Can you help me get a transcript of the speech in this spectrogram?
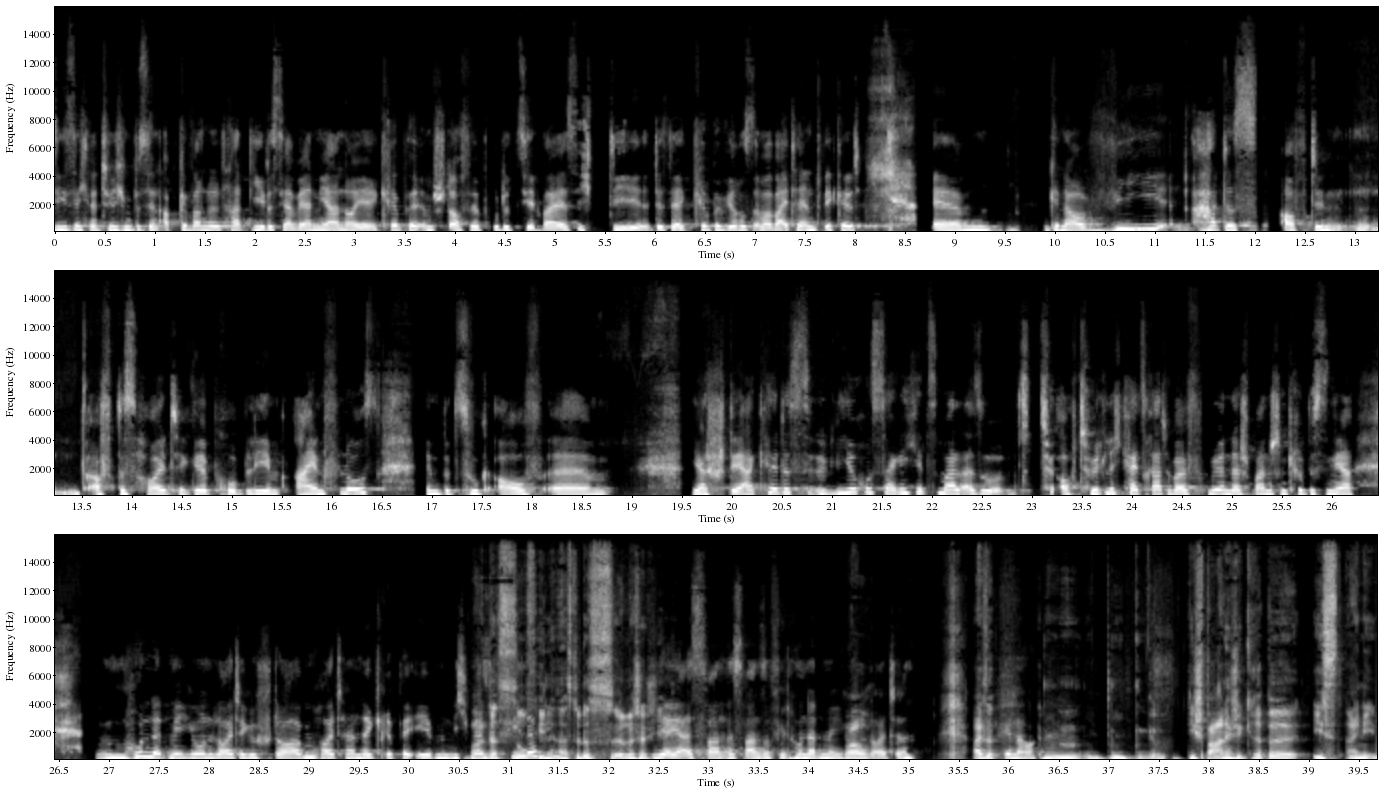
die sich natürlich ein bisschen abgewandelt hat. Jedes Jahr werden ja neue Grippeimpfstoffe produziert, weil sich die, dieser Grippevirus immer weiterentwickelt. Ähm, Genau, wie hat es auf, den, auf das heutige Problem Einfluss in Bezug auf ähm, ja, Stärke des Virus, sage ich jetzt mal. Also auch Tödlichkeitsrate, weil früher in der spanischen Grippe sind ja 100 Millionen Leute gestorben. Heute an der Grippe eben nicht waren mehr so viele. Waren das so viele? Hast du das recherchiert? Ja, ja, es waren, es waren so viele. 100 Millionen wow. Leute. Also genau. die spanische Grippe ist eine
